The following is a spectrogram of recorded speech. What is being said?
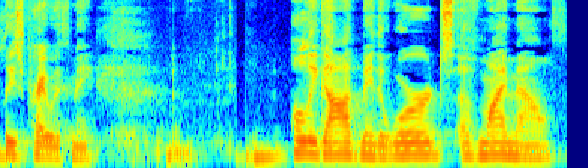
Please pray with me. Holy God, may the words of my mouth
